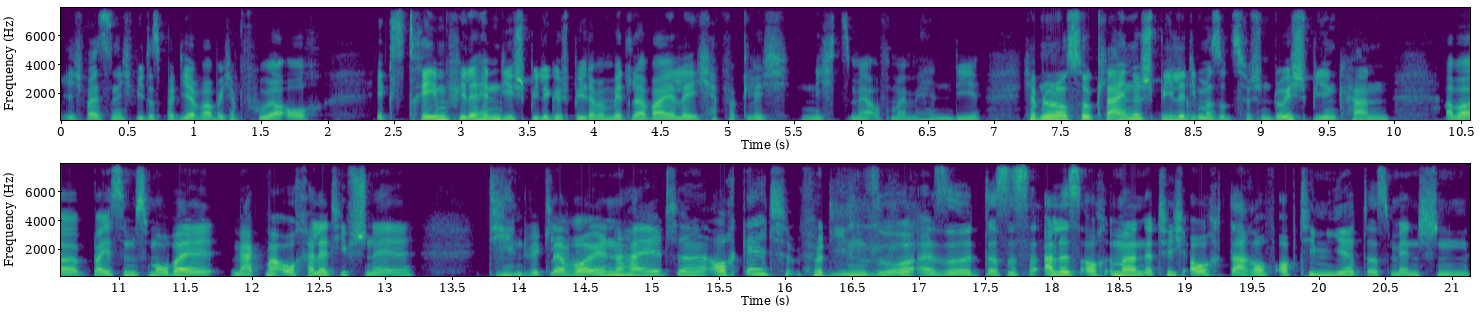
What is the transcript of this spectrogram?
ich weiß nicht, wie das bei dir war, aber ich habe früher auch extrem viele Handyspiele gespielt, aber mittlerweile, ich habe wirklich nichts mehr auf meinem Handy. Ich habe nur noch so kleine Spiele, die man so zwischendurch spielen kann. Aber bei Sims Mobile merkt man auch relativ schnell, die Entwickler wollen halt äh, auch Geld verdienen so. Also das ist alles auch immer natürlich auch darauf optimiert, dass Menschen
